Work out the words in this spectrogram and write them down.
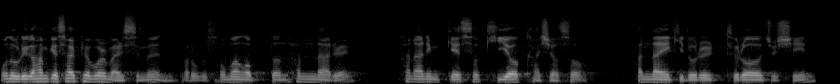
오늘 우리가 함께 살펴볼 말씀은 바로 그 소망 없던 한나를 하나님께서 기억하셔서 한나의 기도를 들어주신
